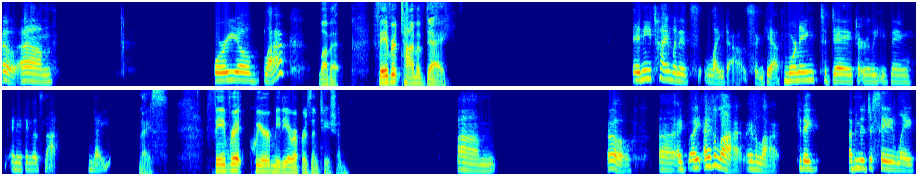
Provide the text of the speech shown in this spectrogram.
Oh, um, Oreo Black. Love it. Favorite time of day? Anytime when it's light out. So yeah, morning to day to early evening, anything that's not night. Nice. Favorite queer media representation? Um. Oh, uh, I, I, I have a lot. I have a lot. Can I? I'm gonna just say like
